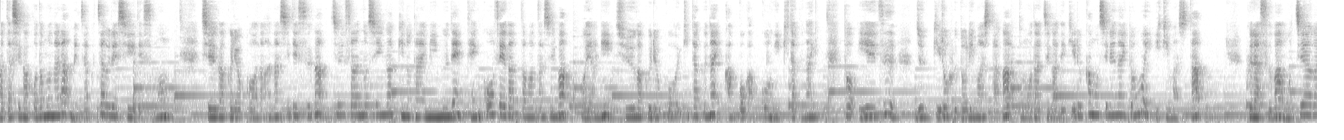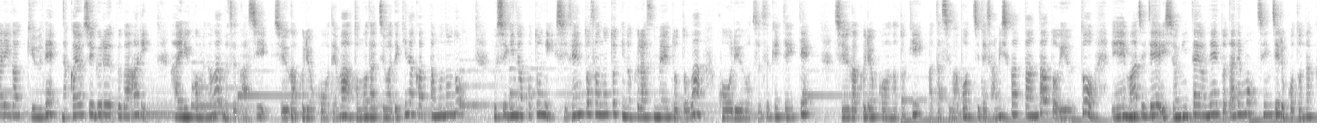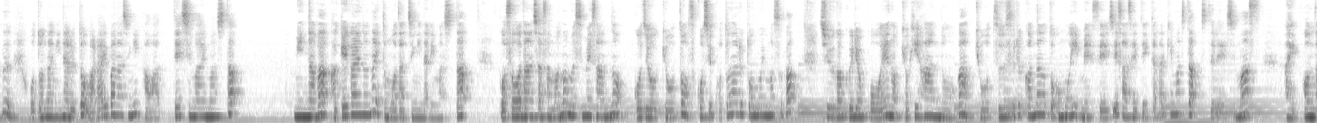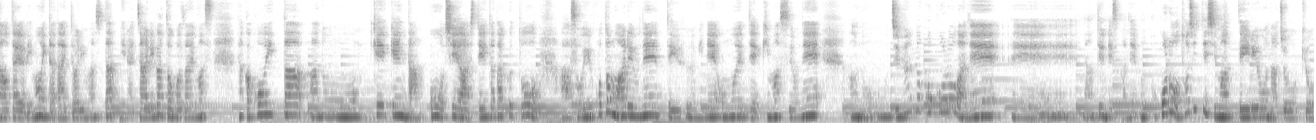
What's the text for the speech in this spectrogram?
私が子供ならめちゃくちゃ嬉しいですもん。修学旅行の話ですが中3の新学期のタイミングで転校生だった私は親に修学旅行行きたくないかっこ学校に行きたくないと言えず1 0キロ太りましたが友達ができるかもしれないと思い行きました。クラスは持ち上がり学級で仲良しグループがあり入り込むのが難しい修学旅行では友達はできなかったものの不思議なことに自然とその時のクラスメートとは交流を続けていて修学旅行の時私はぼっちで寂しかったんだと言うと「えー、マジで一緒にいたよね」と誰も信じることなく大人になると笑い話に変わってしまいました。みんなはかけがえのない友達になりました。ご相談者様の娘さんのご状況と少し異なると思いますが修学旅行への拒否反応が共通するかなと思いメッセージさせていただきました。失礼します。はい、こんなお便りもいただいておりました。みらいちゃんありがとうございます。なんかこういった、あのー、経験談をシェアしていただくと、あそういうこともあるよねっていう風にね、思えてきますよね。あのー、自分の心がね、えー、て言うんですかね、もう心を閉じてしまっているような状況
